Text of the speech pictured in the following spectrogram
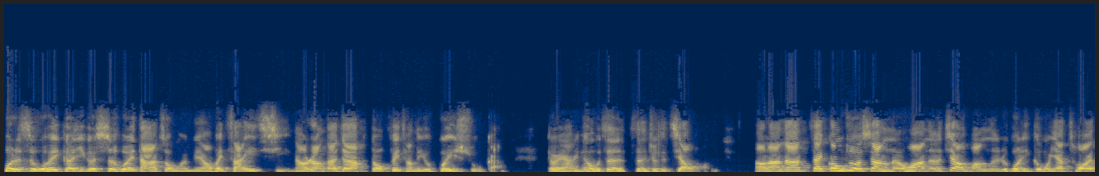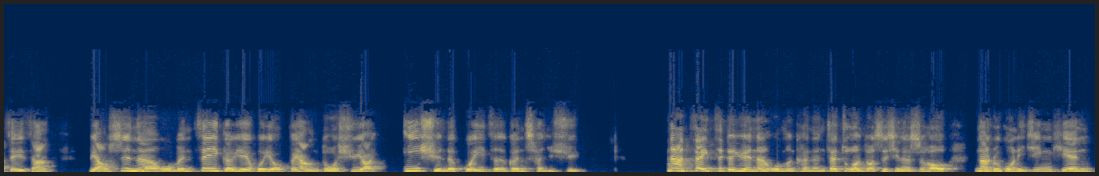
或者是我会跟一个社会大众有没有会在一起，然后让大家都非常的有归属感。对呀，你看我真的真的就是教皇。好啦，那在工作上的话呢，教皇呢，如果你跟我一样抽到这一张，表示呢，我们这一个月会有非常多需要。依循的规则跟程序。那在这个月呢，我们可能在做很多事情的时候，那如果你今天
